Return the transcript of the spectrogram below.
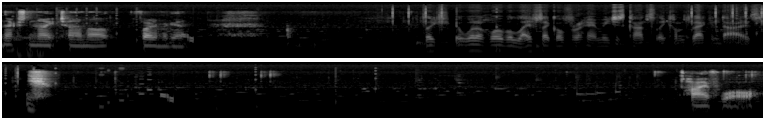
Next nighttime, I'll fight him again. Like, what a horrible life cycle for him. He just constantly comes back and dies. Hive wall.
